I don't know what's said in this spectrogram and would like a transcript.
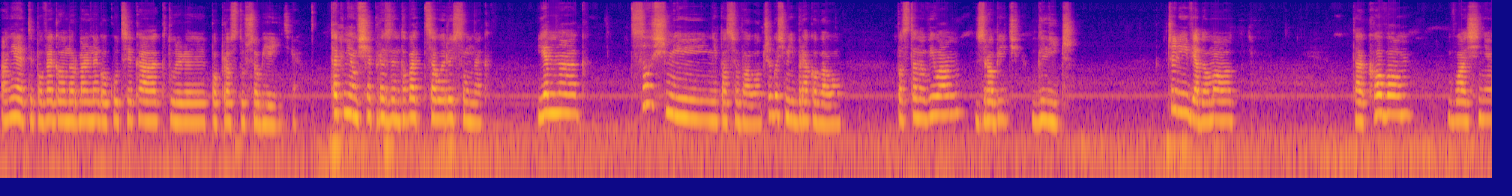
a nie typowego normalnego kucyka, który po prostu sobie idzie. Tak miał się prezentować cały rysunek. Jednak coś mi nie pasowało, czegoś mi brakowało. Postanowiłam zrobić glitch. Czyli wiadomo, takową właśnie,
